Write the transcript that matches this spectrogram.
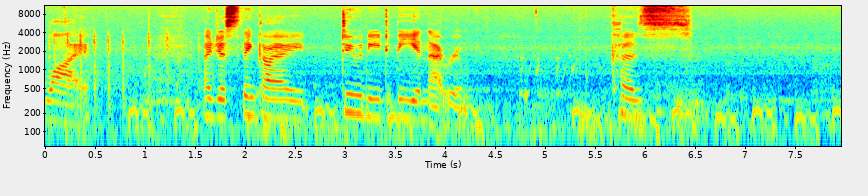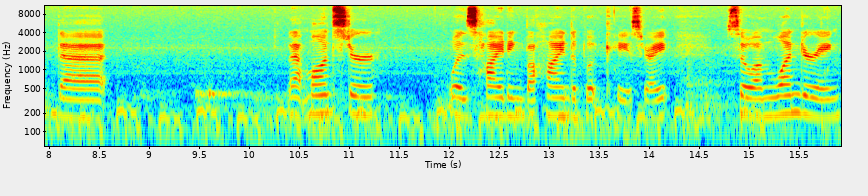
why. I just think I do need to be in that room. Because that, that monster was hiding behind a bookcase, right? So I'm wondering.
